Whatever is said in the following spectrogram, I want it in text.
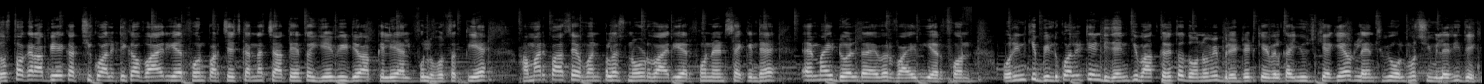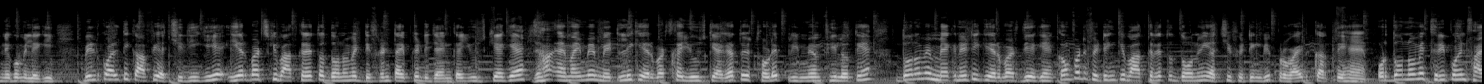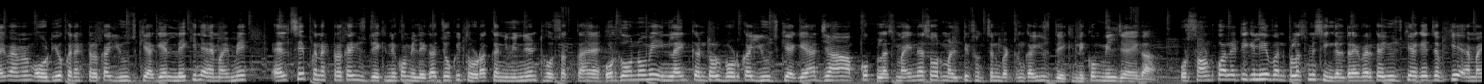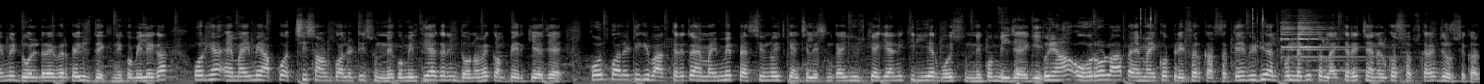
दोस्तों, अगर आप भी एक अच्छी क्वालिटी का वायर ईयरफोन परचेज करना चाहते हैं तो ये वीडियो आपके लिए हेल्पफुल हो सकती है। हमारे पास है OnePlus Nord wire earphone and second है M I dual driver wire earphone और इनकी बिल्ड क्वालिटी एंड डिज़ाइन की बात करें तो दोनों में ब्रेडेड केबल का यूज़ किया गया और लेंथ भी ऑलमोस्ट सिमिलर ही देखने को मिलेगी। बिल्ड क्वालिटी काफ़ी अच्छी दी गई है। ईयरबड्स की बात करें तो दोनों में डिफरेंट टाइप के डिज़ाइन का यूज़ किया गया है, जहाँ एम में मेटलिक ईयरबड्स का यूज़ किया गया तो थोड़े प्रीमियम फील होते हैं। दोनों में मैग्नेटिक ईयरबड्स दिए गए हैं। कंफर्ट फिटिंग की बात करें तो दोनों ही अच्छी फिटिंग भी प्रोवाइड करते हैं। और दोनों में 3.5 mm ऑडियो कनेक्टर का यूज़ किया गया, लेकिन एमआई में एल सेप कनेक्टर का यूज़ देखने को मिलेगा, जो कि थोड़ा कन्वीनियंट हो सकता है। और दोनों में इनलाइन कंट्रोल बोर्ड का यूज़ किया गया, जहाँ आपको प्लस माइनस और मल्टी फ़ंक्शन बटन का यूज़ देखने को मिल जाएगा। और साउंड क्वालिटी के लिए वन प्लस में सिंगल ड्राइवर का यूज़ किया गया, जबकि एमआई में डुअल ड्राइवर का यूज़ देखने को मिलेगा। और यहाँ एम में आपको अच्छी साउंड क्वालिटी सुनने को मिलती है, अगर इन दोनों में कंपेयर किया जाए। कॉल क्वालिटी की बात करें तो एमआई में पैसिव नॉइज़ कैंसिलेशन का यूज़ किया गया, यानी क्लियर वॉइस सुनने को मिल जाएगी। तो यहाँ ओवरऑल आप एमआई को प्रीफर कर सकते हैं। वीडियो हेल्पफुल लगी तो लाइक करें, चैनल को सब्सक्राइब ज़रूर से कर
